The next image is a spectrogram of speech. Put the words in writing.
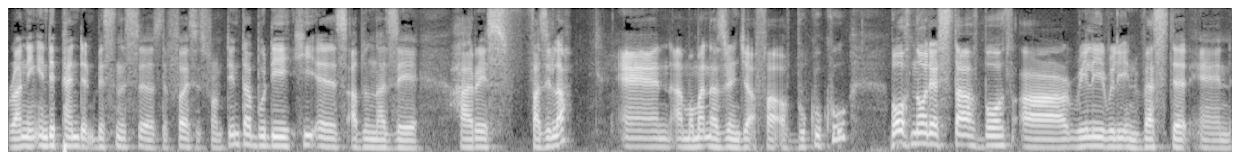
running independent businesses. The first is from Tinta Budi. He is Abdul Nazir Haris Fazila and uh, Muhammad Nazrin Jaafar of Bukuku. Both know their stuff, both are really, really invested in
